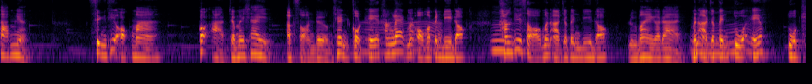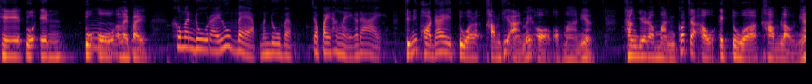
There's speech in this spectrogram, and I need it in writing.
ซ้ำๆเนี่ยสิ่งที่ออกมาก็อาจจะไม่ใช่อักษรเดิม เช่น กด A อ่าครั้งแรกมันออกมาเป็น D doc อืมครั้งที่ 2 มันอาจจะเป็น D doc หรือไม่ก็ได้ มันอาจจะเป็นตัว F ตัว K ตัว N ตัว O อืมอะไรไป คือมันดูไร้รูปแบบมันดูแบบจะไปทางไหนก็ได้ ทีนี้พอได้ตัวคำที่อ่านไม่ออกออกมาเนี่ยทางเยอรมันก็จะเอาไอ้ตัวคำเหล่านี้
